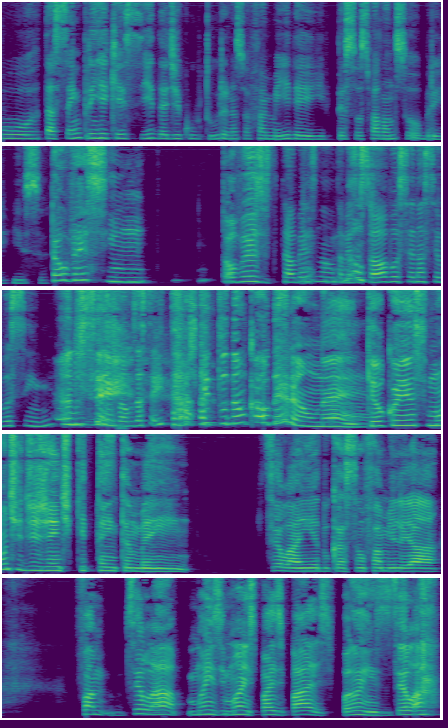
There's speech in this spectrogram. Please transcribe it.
por estar sempre enriquecida de cultura na sua família e pessoas falando sobre isso? Talvez sim. Talvez. Talvez não, talvez Não. é só você nasceu assim. Eu não sei. Vamos aceitar. Acho que tudo é um caldeirão, né? É. Que eu conheço um monte de gente que tem também, sei lá, em educação familiar, fam- sei lá, mães e mães, pais e pais, pães, sei lá,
